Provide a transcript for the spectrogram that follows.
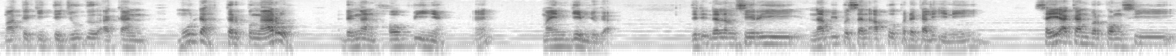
maka kita juga akan mudah terpengaruh dengan hobinya, eh? main game juga. Jadi dalam siri Nabi pesan apa pada kali ini, saya akan berkongsi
